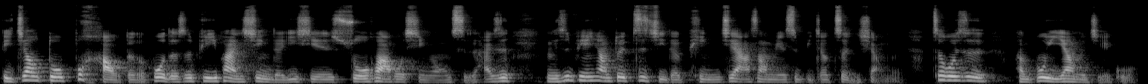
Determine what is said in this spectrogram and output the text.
比较多不好的，或者是批判性的一些说话或形容词，还是你是偏向对自己的评价上面是比较正向的？这会是很不一样的结果。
